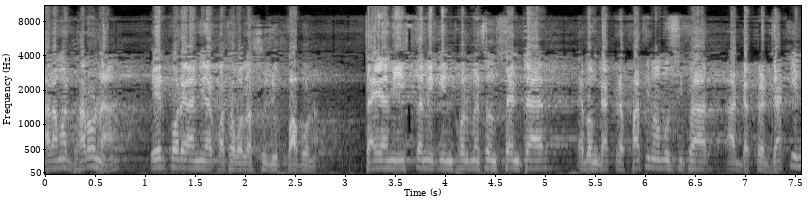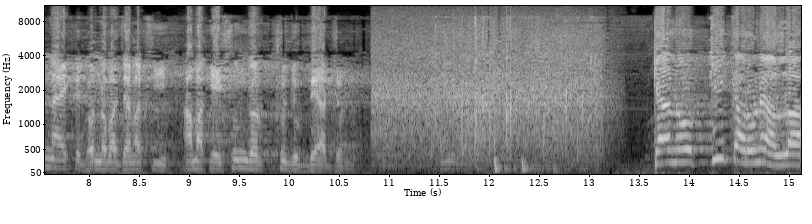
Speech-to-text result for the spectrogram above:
আর আমার ধারণা, এরপরে আমি আর কথা বলার সুযোগ পাবো না। তাই আমি ইসলামিক ইনফরমেশন সেন্টার এবং ডাক্তার ফাতিমা মুসিফার আর ডাক্তার জাকির নায়ককে ধন্যবাদ জানাচ্ছি আমাকে এই সুন্দর সুযোগ দেওয়ার জন্য। কেন, কি কারণে আল্লাহ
